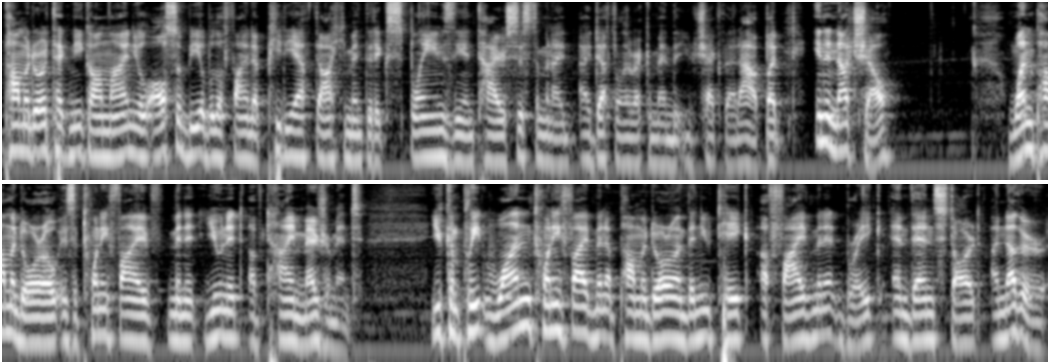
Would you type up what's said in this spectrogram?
Pomodoro Technique online, you'll also be able to find a PDF document that explains the entire system, and I, I definitely recommend that you check that out. But in a nutshell, one Pomodoro is a 25 minute unit of time measurement. You complete one 25 minute Pomodoro and then you take a 5 minute break and then start another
